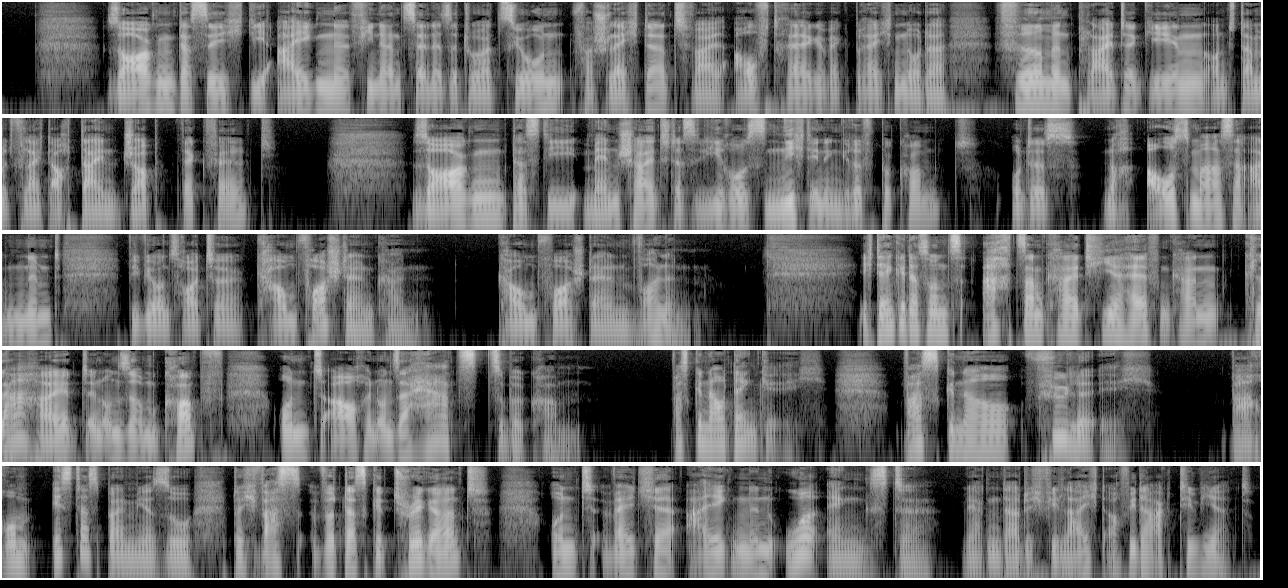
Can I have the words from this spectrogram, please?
Sorgen, dass sich die eigene finanzielle Situation verschlechtert, weil Aufträge wegbrechen oder Firmen pleite gehen und damit vielleicht auch dein Job wegfällt? Sorgen, dass die Menschheit das Virus nicht in den Griff bekommt und es noch Ausmaße annimmt, wie wir uns heute kaum vorstellen können, kaum vorstellen wollen. Ich denke, dass uns Achtsamkeit hier helfen kann, Klarheit in unserem Kopf und auch in unser Herz zu bekommen. Was genau denke ich? Was genau fühle ich? Warum ist das bei mir so? Durch was wird das getriggert? Und welche eigenen Urängste werden dadurch vielleicht auch wieder aktiviert?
